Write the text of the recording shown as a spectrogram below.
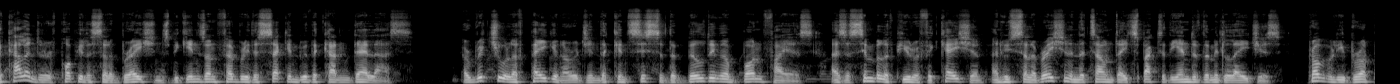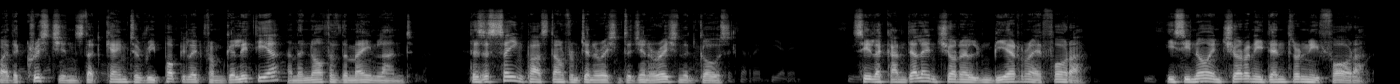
The calendar of popular celebrations begins on February the 2nd with the Candelas, a ritual of pagan origin that consists of the building of bonfires as a symbol of purification and whose celebration in the town dates back to the end of the Middle Ages, probably brought by the Christians that came to repopulate from Galicia and the north of the mainland. There's a saying passed down from generation to generation that goes, Si la candela enchora el invierno e fora, y si no enchora ni dentro ni fora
